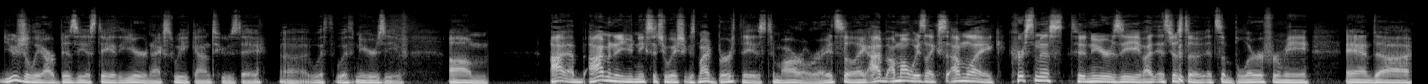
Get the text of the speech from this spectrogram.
usually our busiest day of the year next week on Tuesday uh, with with New Year's Eve. Um, I, I'm in a unique situation because my birthday is tomorrow, right? So like I'm, I'm always like I'm like Christmas to New Year's Eve. I, it's just a it's a blur for me, and uh,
